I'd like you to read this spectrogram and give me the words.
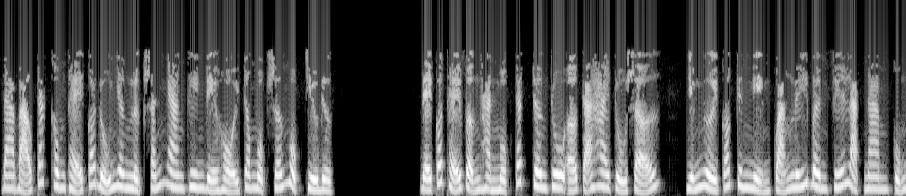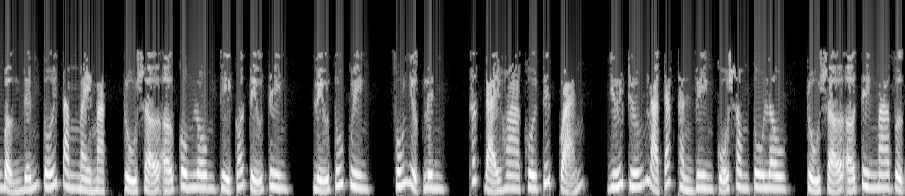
đa bảo các không thể có đủ nhân lực sánh ngang thiên địa hội trong một sớm một chiều được. Để có thể vận hành một cách trơn tru ở cả hai trụ sở, những người có kinh nghiệm quản lý bên phía Lạc Nam cũng bận đến tối tăm mày mặt, trụ sở ở Côn Lôn thì có Tiểu Tiên, Liễu Tú Quyên, Phú Nhược Linh, Thất Đại Hoa Khôi tiếp quản, dưới trướng là các thành viên của sông Tu Lâu, trụ sở ở Tiên Ma Vực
